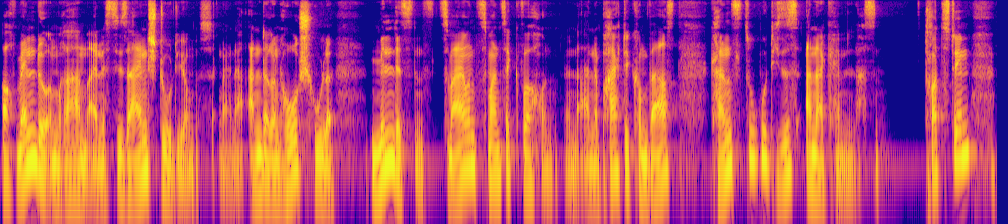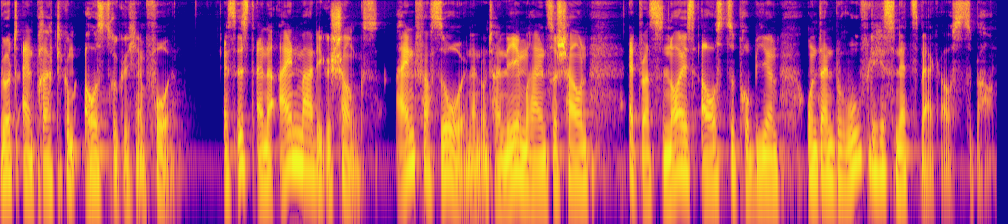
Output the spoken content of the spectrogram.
Auch wenn du im Rahmen eines Designstudiums an einer anderen Hochschule mindestens 22 Wochen in einem Praktikum warst, kannst du dieses anerkennen lassen. Trotzdem wird ein Praktikum ausdrücklich empfohlen. Es ist eine einmalige Chance, einfach so in ein Unternehmen reinzuschauen, etwas Neues auszuprobieren und dein berufliches Netzwerk auszubauen.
